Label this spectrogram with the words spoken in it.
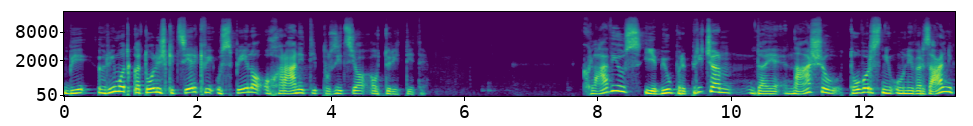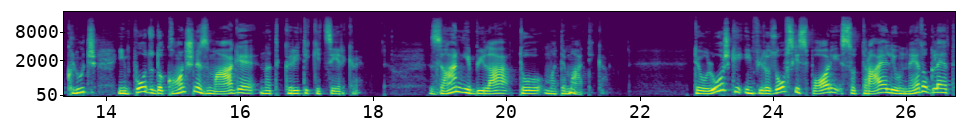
bi rimokatoliški cerkvi uspelo ohraniti pozicijo avtoritete. Klavius je bil prepričan, da je našel to vrstni univerzalni ključ in pot do končne zmage nad kritiki cerkve. Za njim je bila to matematika. Teološki in filozofski spori so trajali v nedogled,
